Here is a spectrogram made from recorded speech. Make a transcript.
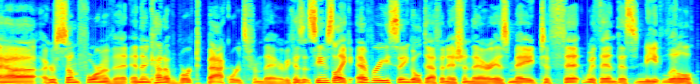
uh, or some form of it, and then kind of worked backwards from there because it seems like every single definition there is made to fit within this neat little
